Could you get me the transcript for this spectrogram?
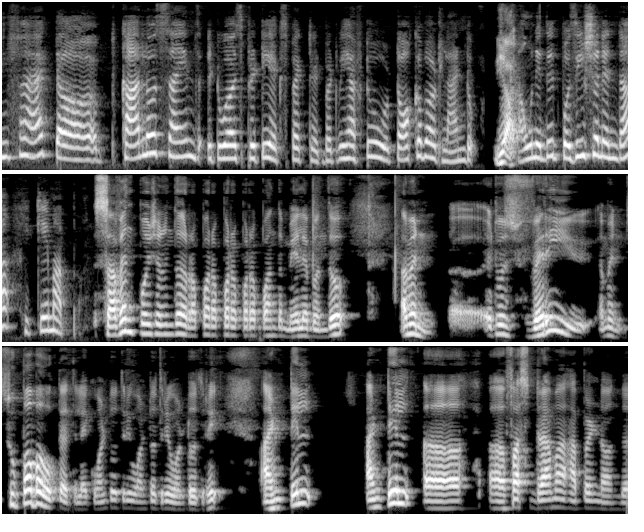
In fact Carlos Sainz it was pretty expected but we have to talk about Lando ಅವನ್ ಇದ್ದಿದ್ದ ಪೊಸಿಷನ್ ಇಂದ he came up seventh position ಇಂದ ರಪ್ಪ ರಪ್ಪ ರಪ್ಪ ರಪ್ಪ ಅಂತ ಮೇಲೆ ಬಂದು I mean it was very I mean super ಬಾಗ್ ಹೋಗ್ತಾ ಇತ್ತು. Like one two three one two three one two three until until first drama happened on the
